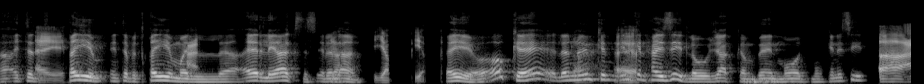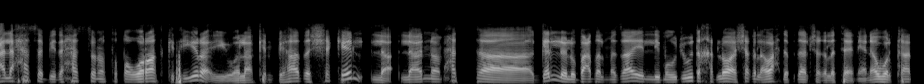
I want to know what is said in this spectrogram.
آه أنت أي. تقيم أنت بتقيم ال early access إلى yep. الآن. yep yep. أيوه okay. لأنه آه، يمكن آه. يمكن حيزيد. لو جاك campaign mode ممكن يزيد. آه على حسب. إذا حسنوا تطورات كثيرة أيوه. لكن بهذا الشكل لا. لأنهم حتى قللوا بعض المزايا اللي موجودة خلوها شغلة واحدة بدل شغلتين. يعني أول كان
